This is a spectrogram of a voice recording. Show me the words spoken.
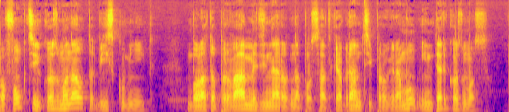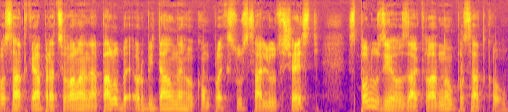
vo funkciu kozmonaut výskumník. Bola to prvá medzinárodná posádka v rámci programu Interkozmos. Posádka pracovala na palube orbitálneho komplexu Salyut 6 spolu s jeho základnou posádkou.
